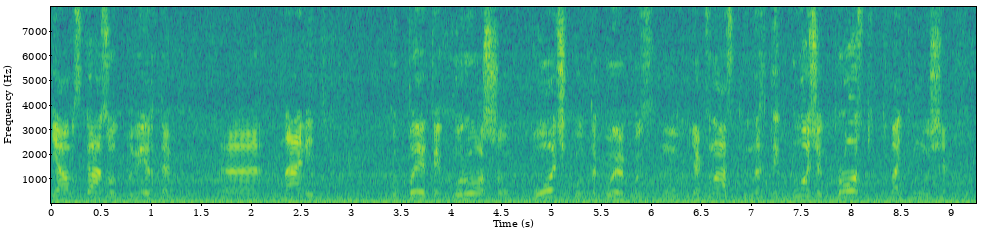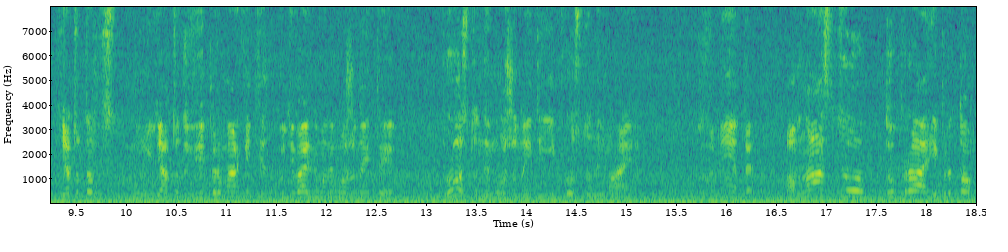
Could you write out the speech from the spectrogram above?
я вам скажу, от повірте, е, навіть купити хорошу бочку, таку якусь, ну, як в нас, на тих бочок просто тьма тьмуща. Я тут, ну, я тут в гіпермаркеті будівельному не можу знайти. Просто не можу знайти, її просто немає. Розумієте? А в нас цього добра, і при тому,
